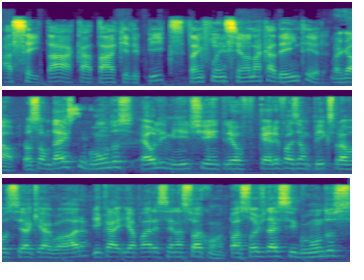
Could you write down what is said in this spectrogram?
aceitar, acatar aquele Pix, tá influenciando a cadeia inteira. Legal. Então são 10 segundos é o limite entre eu querer fazer um Pix para você aqui agora hora e, e aparecer na sua conta. Passou de 10 segundos,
